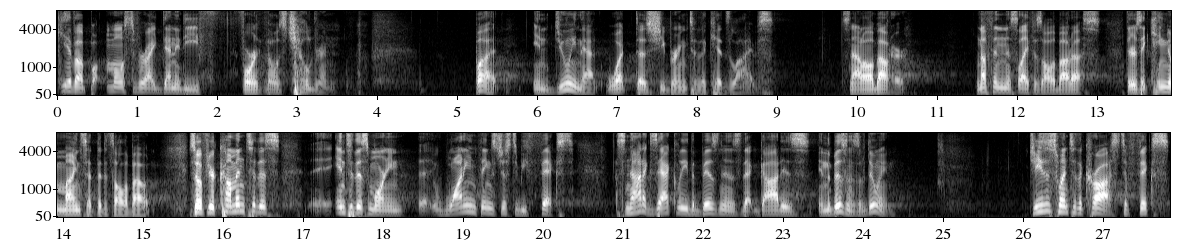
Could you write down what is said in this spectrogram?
give up most of her identity for those children. But in doing that, what does she bring to the kids' lives? It's not all about her. Nothing in this life is all about us. There's a kingdom mindset that it's all about. So if you're coming to this into this morning uh, wanting things just to be fixed, it's not exactly the business that God is in the business of doing. Jesus went to the cross to fix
